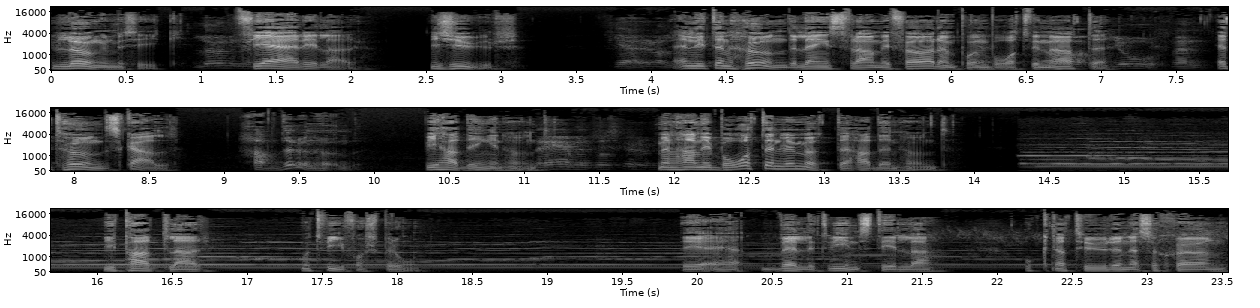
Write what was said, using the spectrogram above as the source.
Lugn musik. Lugn. Fjärilar. Djur. fjärilar. En liten hund längst fram i fören på en båt vi möter. Jo, Ett hundskall. hade du en hund? Vi hade ingen hund. Nej, men du... Men han i båten vi mötte hade en hund. Vi paddlar mot Viforsbron. Det är väldigt vindstilla och naturen är så skön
